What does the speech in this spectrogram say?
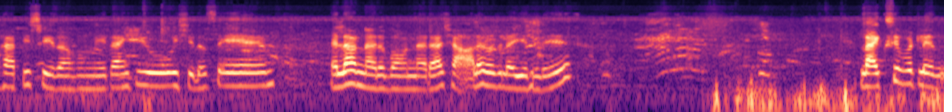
Happy Sri Rama Navami thank you. Wish the same. ఎలా ఉన్నారు? బాగున్నారా? చాలా రోజులు అయ్యింది లైక్స్ ఇవ్వట్లేదు.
